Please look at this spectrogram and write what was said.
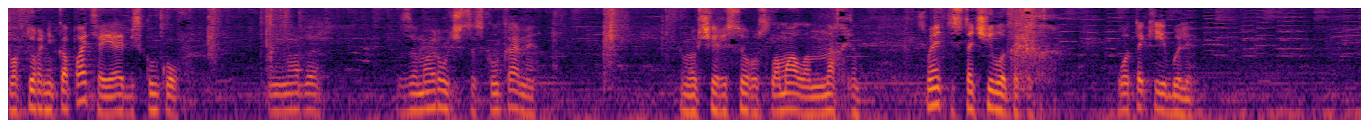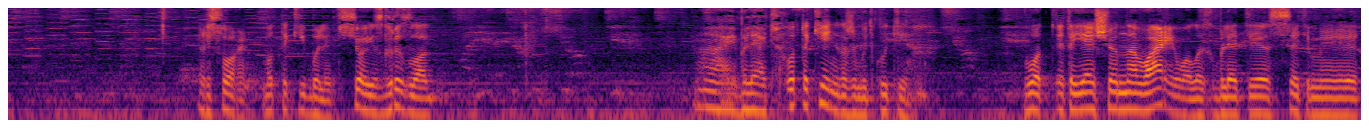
Во вторник копать, а я без клыков. Надо заморочиться с клыками. Вообще рессору сломала нахрен. Смотрите, сточила как их. Вот такие были. Рессоры. Вот такие были. Все, изгрызла Ай, блядь, вот такие они должны быть клыки. Вот, это я еще наваривал их, блядь, с этими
